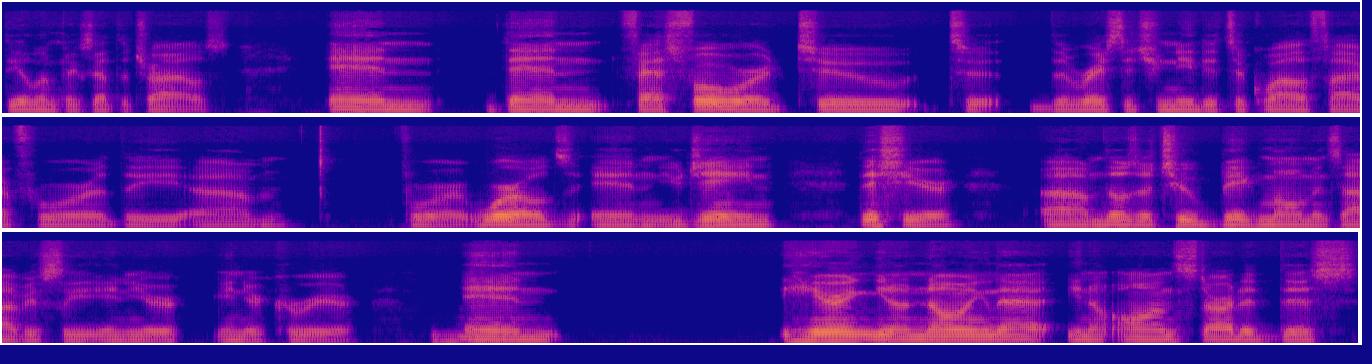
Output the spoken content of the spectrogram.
the Olympics at the trials, and then fast forward to to the race that you needed to qualify for the um, for Worlds in Eugene this year. Um, those are two big moments, obviously, in your in your career, mm-hmm. and hearing you know knowing that you know on started this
